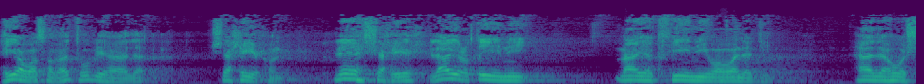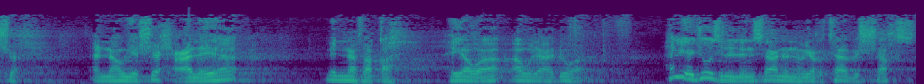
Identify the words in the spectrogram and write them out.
هي وصفته بهذا. شحيح. ليه شحيح؟ لا يعطيني ما يكفيني وولدي. هذا هو الشح أنه يشح عليها بالنفقة هي وأولادها. هل يجوز للإنسان أنه يغتاب الشخص؟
